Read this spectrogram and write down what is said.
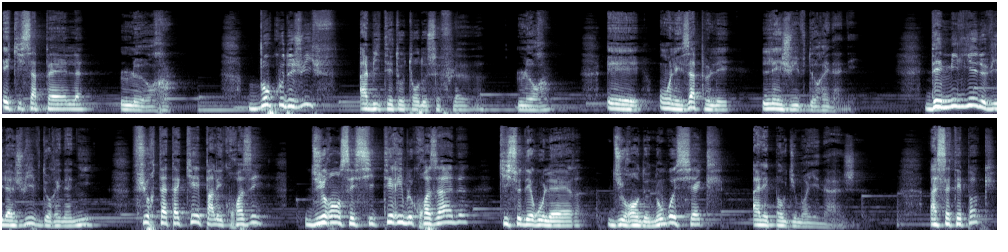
et qui s'appelle le Rhin. Beaucoup de Juifs habitaient autour de ce fleuve, le Rhin, et on les appelait les Juifs de Rhénanie. Des milliers de villages juifs de Rhénanie furent attaqués par les croisés durant ces six terribles croisades qui se déroulèrent durant de nombreux siècles à l'époque du Moyen Âge. À cette époque,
